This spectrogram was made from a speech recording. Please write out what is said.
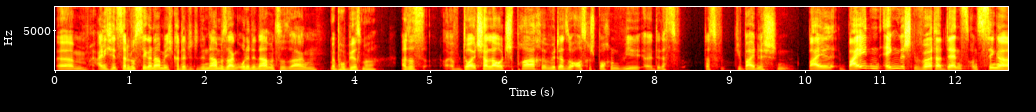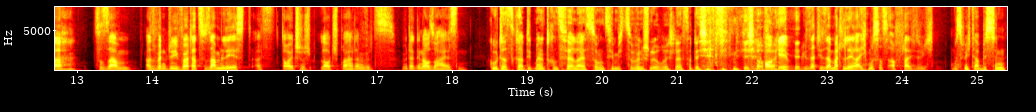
Ähm, eigentlich ist es ein lustiger Name. Ich könnte den Namen sagen, ohne den Namen zu sagen. Na, probier's mal. Also es, auf deutscher Lautsprache wird er so ausgesprochen wie äh, das, das, die beiden, bei, beiden englischen Wörter Dance und Singer zusammen. Also wenn du die Wörter zusammenlest als deutsche Lautsprache, dann wird's, wird er genauso heißen. Gut, dass gerade meine Transferleistung ziemlich zu wünschen übrig lässt und ich jetzt nicht auf. Okay, wie gesagt, dieser Mathelehrer, ich muss das auch vielleicht, ich muss mich da ein bisschen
